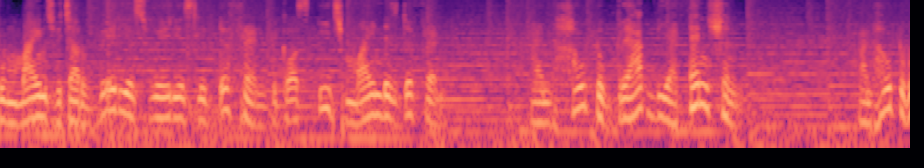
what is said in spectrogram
to minds which are various, variously different because each mind is different and how to grab the attention and how to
